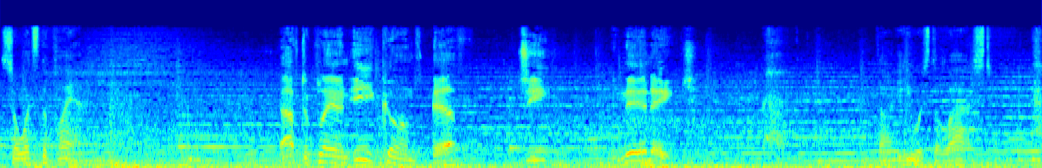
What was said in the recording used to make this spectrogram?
So what's the plan? After plan E comes F, G, and then H. Thought E was the last.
